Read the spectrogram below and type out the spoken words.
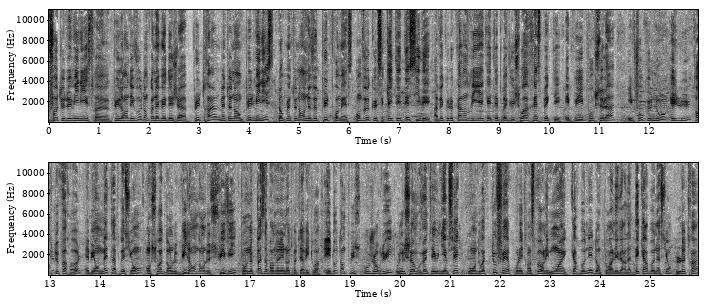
Faute de ministre, plus de rendez-vous, donc on avait déjà plus de train, maintenant plus de ministre, donc maintenant on ne veut plus de promesses. On veut que ce qui a été décidé avec le calendrier qui a été prévu soit respecté. Et puis pour cela, il faut que nous, élus, porte-parole, eh bien on mette la pression, on soit dans le bilan, dans le suivi pour ne pas abandonner notre territoire. Et d'autant plus aujourd'hui où nous sommes au 21e siècle, où on doit tout faire pour les transports les moins carbonés, donc pour aller vers la décarbonation, le train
